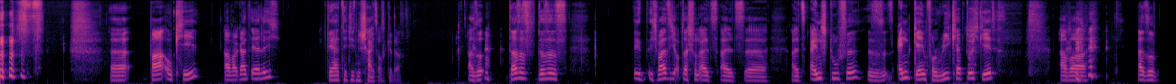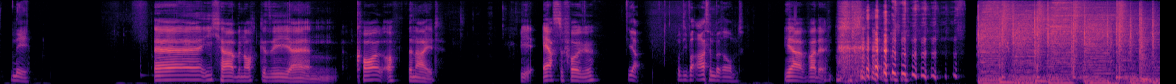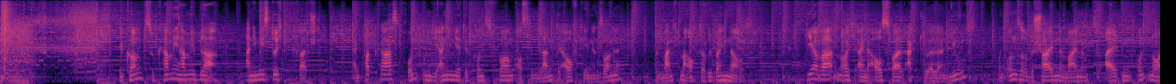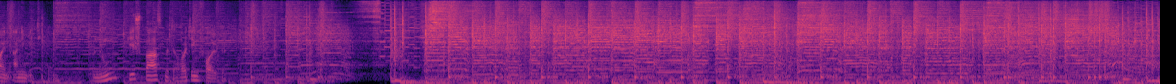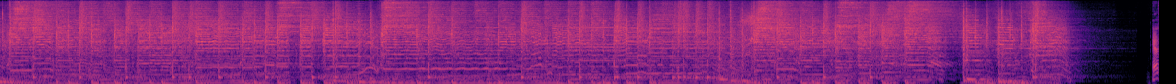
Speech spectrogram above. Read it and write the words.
äh, war okay, aber ganz ehrlich, wer hat sich diesen Scheiß ausgedacht? Also, das ist, das ist, ich weiß nicht, ob das schon als, als, äh, als Endstufe, das, das Endgame von Recap durchgeht, aber, also, nee. Äh, ich habe noch gesehen Call of the Night. Die erste Folge. Ja, und die war atemberaubend. Ja, warte. Willkommen zu Kamehame Bla, Animes durchgequatscht. Ein Podcast rund um die animierte Kunstform aus dem Land der aufgehenden Sonne und manchmal auch darüber hinaus. Hier erwarten euch eine Auswahl aktueller News und unsere bescheidene Meinung zu alten und neuen Anime-Titeln. Und nun viel Spaß mit der heutigen Folge.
